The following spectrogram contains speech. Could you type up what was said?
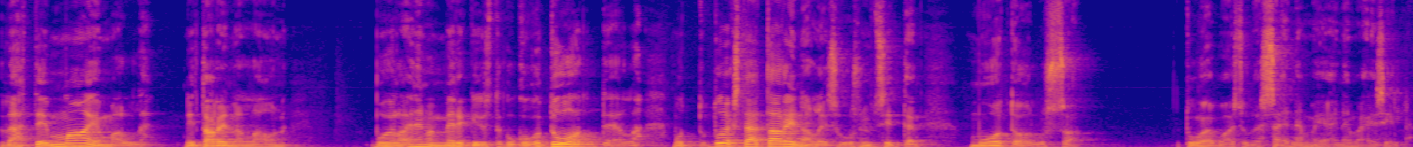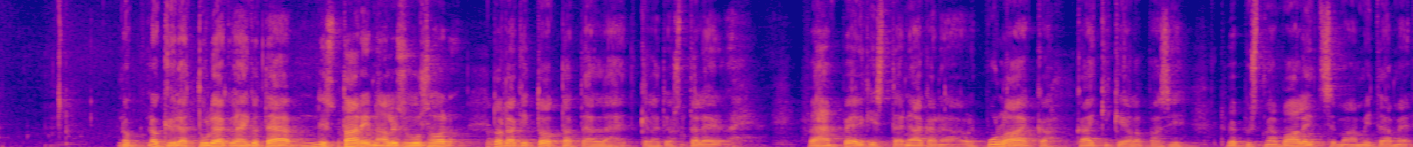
lähteä maailmalle, niin tarinalla on, voi olla enemmän merkitystä kuin koko tuotteella. Mutta tuleeko tämä tarinallisuus nyt sitten muotoilussa tulevaisuudessa enemmän ja enemmän esille? No, no kyllä tulee, kyllä tämä tarinallisuus on todellakin totta tällä hetkellä, että jos tälle vähän pelkistään, niin aikana oli pula-aika, kaikki kelpasi, nyt me pystymme valitsemaan, mitä me,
